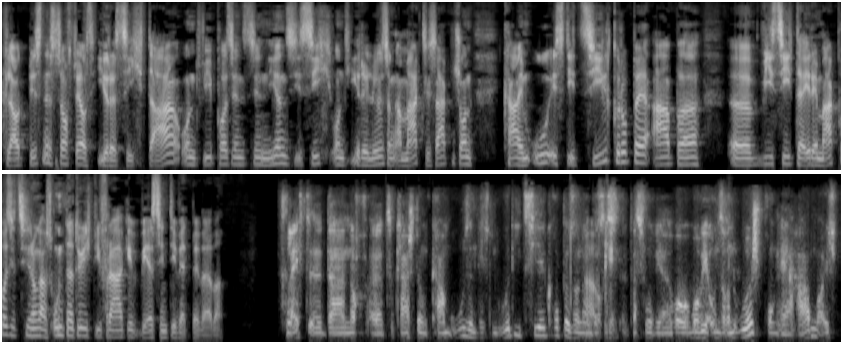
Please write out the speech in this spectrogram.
Cloud Business Software aus Ihrer Sicht dar und wie positionieren Sie sich und Ihre Lösung am Markt? Sie sagten schon, KMU ist die Zielgruppe, aber wie sieht da Ihre Marktpositionierung aus? Und natürlich die Frage, wer sind die Wettbewerber? Vielleicht äh, da noch äh, zur Klarstellung, KMU sind nicht nur die Zielgruppe, sondern ah, okay. das ist das, wo wir, wo, wo, wir unseren Ursprung her haben. Ich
